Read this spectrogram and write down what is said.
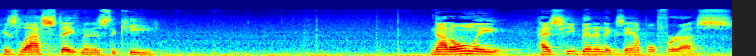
His last statement is the key. Not only has he been an example for us,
